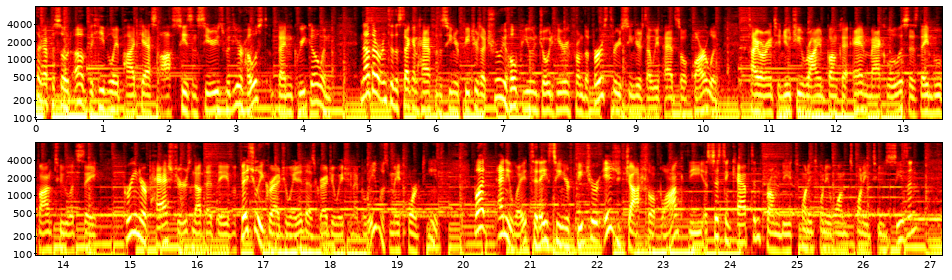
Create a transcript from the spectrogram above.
another episode of the Heave Away Podcast off-season series with your host, Ben Greco. And now that we're into the second half of the senior features, I truly hope you enjoyed hearing from the first three seniors that we've had so far with Tyler Antonucci, Ryan Bunka, and Mac Lewis as they move on to, let's say, greener pastures now that they've officially graduated, as graduation, I believe, was May 14th. But anyway, today's senior feature is Josh LeBlanc, the assistant captain from the 2021-22 season.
